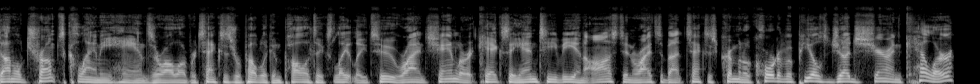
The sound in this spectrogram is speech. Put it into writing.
Donald Trump's clammy hands are all over Texas Republican politics lately, too. Ryan Chandler at KXAN TV in Austin writes about Texas Criminal Court of Appeals Judge Sharon Keller,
